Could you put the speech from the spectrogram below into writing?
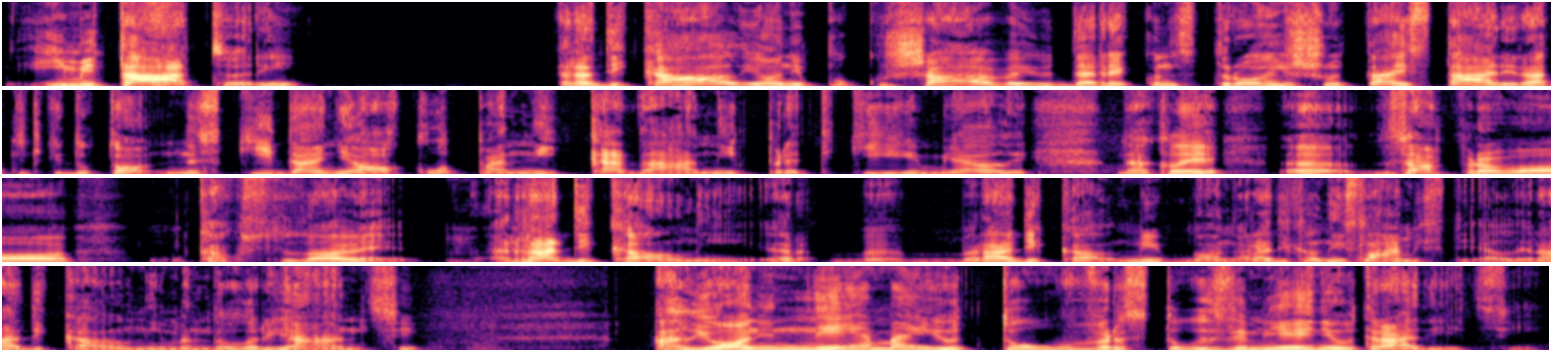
imitatori, radikali, oni pokušavaju da rekonstruišu taj stari ratnički duh, to ne skidanje oklopa nikada, ni pred kim, jeli? Dakle, e, zapravo, kako se to zove, radikalni, radikalni, ono, radikalni islamisti, jeli? radikalni mandalorijanci, ali oni nemaju tu vrstu uzemljenja u tradiciji.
